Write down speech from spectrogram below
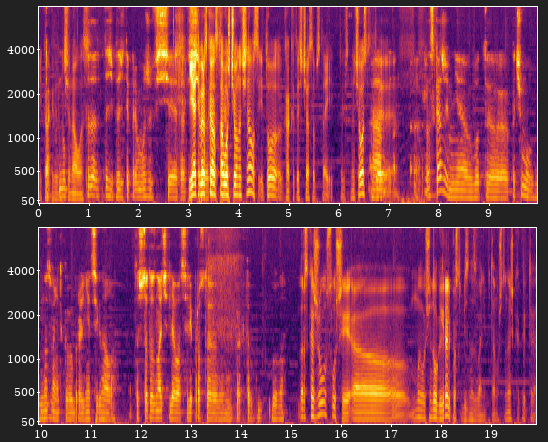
И как Так, это ну, начиналось. Подожди, подожди, ты прям уже все это... Я всё тебе рассказал с того, с чего начиналось, и то, как это сейчас обстоит. То есть началось А, это... а, Расскажи мне, вот э, почему название такое выбрали, нет сигнала? Это что-то значит для вас или просто м, как-то было? Расскажу, слушай, э, мы очень долго играли просто без названий, потому что, знаешь, как это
